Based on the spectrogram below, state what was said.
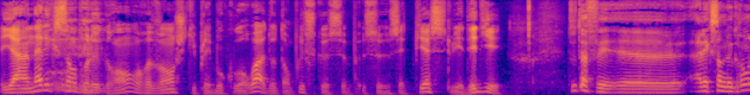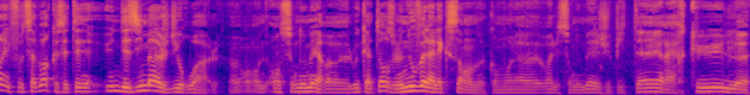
Il y a un Alexandre le Grand, en revanche, qui plaît beaucoup au roi, d'autant plus que cette pièce lui est dédiée. Tout à fait. Euh, Alexandre le Grand, il faut savoir que c'était une des images du roi. On, surnommait euh, Louis XIV le nouvel Alexandre, comme on, le surnommait Jupiter, Hercule,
